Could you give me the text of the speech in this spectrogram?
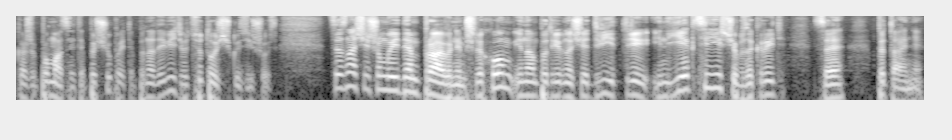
каже, помацайте, пощупайте, понадивіть, оцю точечку зійшовся. Це значить, що ми йдемо правильним шляхом, і нам потрібно ще 2-3 ін'єкції, щоб закрити це питання.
